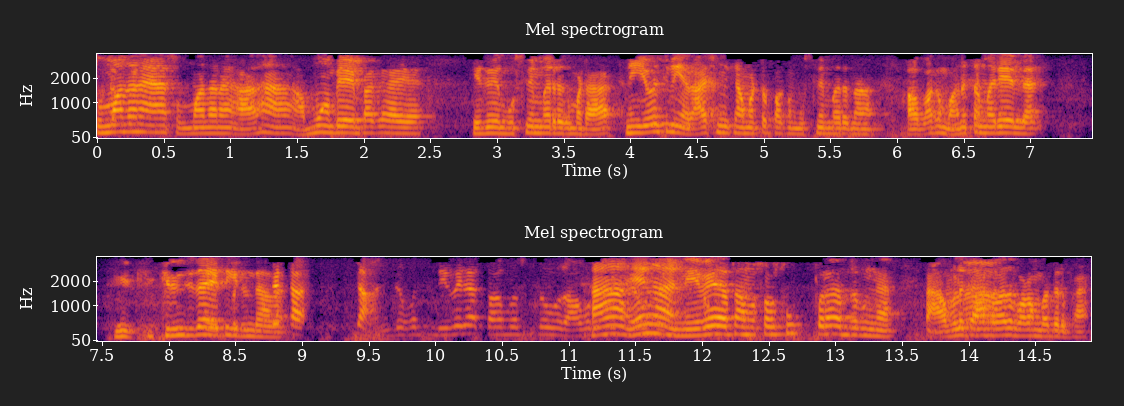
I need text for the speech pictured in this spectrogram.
சும்மா தானே சும்மா தானே. அதான் அம்மு அபிராமி பார்க்க இது முஸ்லீம் மாதிரி இருக்க மாட்டா. நீ யோசிப்பீங்க ராஷ்மிகா மட்டும் பார்க்க முஸ்லீம் மாதிரி தான் அவ பார்க்க மனுஷன் மாதிரியே இல்ல. கிரிஞ்சுதான் ஏத்திக்கிட்டு இருந்தா ஏங்க நிவேதா தாமஸ் சூப்பரா இருந்திருக்குங்க. நான் அவளுக்காகவாது படம் பார்த்திருப்பேன்.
